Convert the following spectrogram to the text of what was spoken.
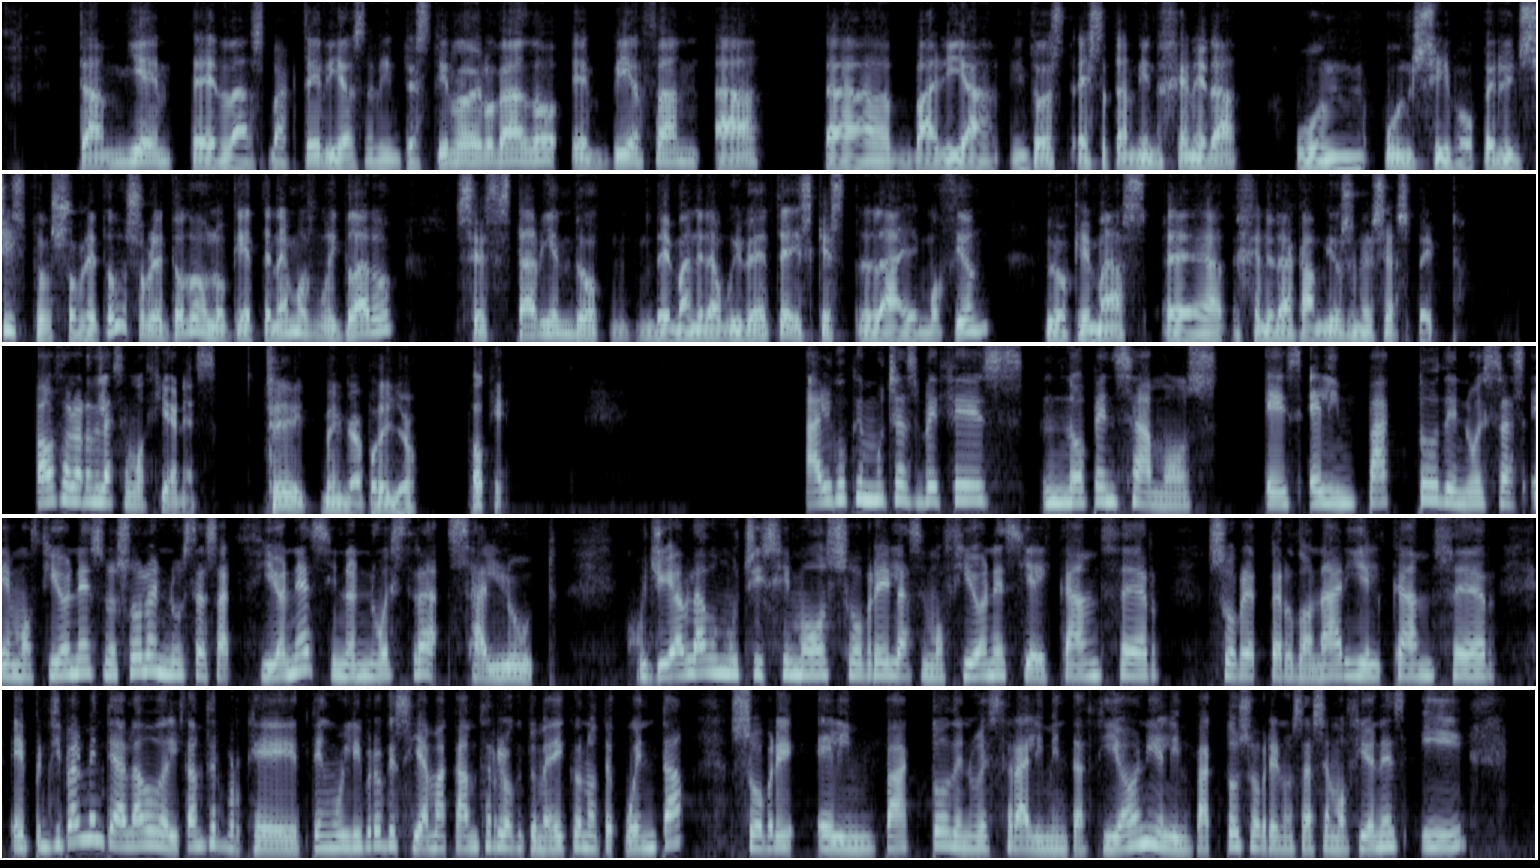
también eh, las bacterias del intestino delgado empiezan a, variar. Entonces, esto también genera un, un. Pero insisto, sobre todo, sobre todo, lo que tenemos muy claro se está viendo de manera muy evidente es que es la emoción lo que más eh, genera cambios en ese aspecto. Vamos a hablar de las emociones. Sí, venga, por ello. Ok. Algo que muchas veces no pensamos es el impacto de nuestras emociones, no solo en nuestras acciones, sino en nuestra salud. Yo he hablado muchísimo sobre las emociones y el cáncer, sobre perdonar y el cáncer. Eh, principalmente he hablado del cáncer porque tengo un libro que se llama Cáncer, lo que tu médico no te cuenta, sobre el impacto de nuestra alimentación y el impacto sobre nuestras emociones y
